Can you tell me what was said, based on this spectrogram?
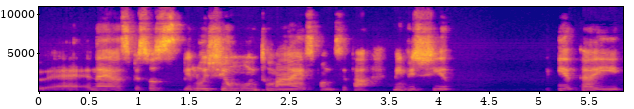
é, né, as pessoas elogiam muito mais quando você está bem vestida, e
